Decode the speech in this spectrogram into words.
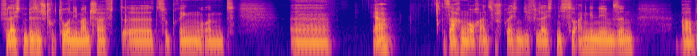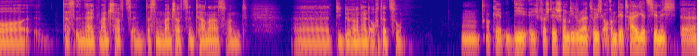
vielleicht ein bisschen Struktur in die Mannschaft äh, zu bringen und äh, ja, Sachen auch anzusprechen, die vielleicht nicht so angenehm sind. Aber das sind halt Mannschafts, das sind Mannschaftsinternas und äh, die gehören halt auch dazu. Hm, okay, die ich verstehe schon, die du natürlich auch im Detail jetzt hier nicht äh,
